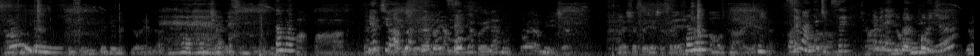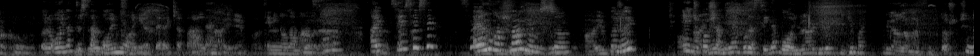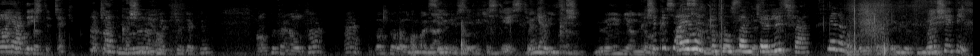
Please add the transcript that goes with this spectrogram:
Tahliller kesinlikle belirtiyor evladım. İçerisinde. Tamam. Kahkaha. Yatıyor ablası. Doyamayacak öyle mi? Doyamayacak. Yaşasa yaşasa en çok Tamam. altı ay yaşar. Sev anneciğim sev. Hemen elini böyle koyacağım. Yok oğlum. Öyle oynatırsan oyun mu oynuyor der acaba der. ay. Emin olamaz. Sonra- Ay sev sev sev. Ayağını hoşlanmıyor musun? Buyurun. En çok hoşlanan yer burasıyla boyun. O yer değiştirecek. Ha, kendi kaşınıyor. Altı sene olsa eh, doktor hala. seviyor seviyor. İstiyor istiyor. Gel kaşı. Yüreğim yanıyor. Kaşı kaşı. Ayağını dokunsam bir kere lütfen. Merhaba. Böyle şey değil.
